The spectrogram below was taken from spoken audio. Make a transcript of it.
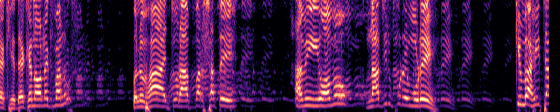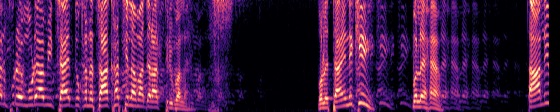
দেখে। দেখে না অনেক মানুষ? বলে, ভাই, তোর আব্বার সাথে আমি অমুক নাজিরপুরে মোড়ে কিংবা হিতানপুরে মোড়ে আমি চায়ের দোকানে চা খাচ্ছিলাম আজ রাত্রিবেলায়। বলে, তাই নাকি? বলে হ্যাঁ। আলী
